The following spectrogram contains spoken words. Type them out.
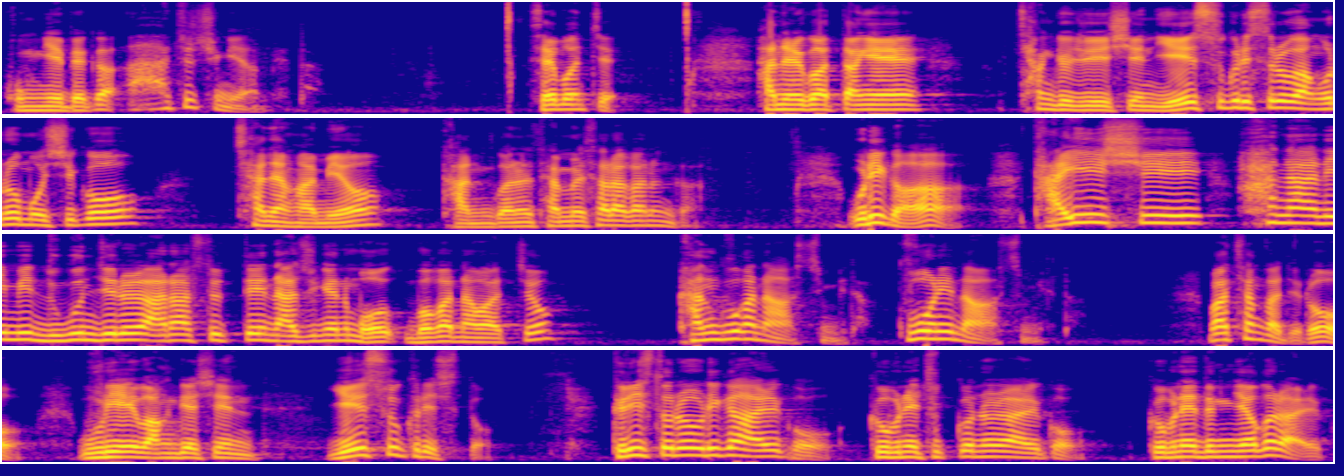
공예배가 아주 중요합니다. 세 번째, 하늘과 땅의 창조주이신 예수 그리스도를 왕으로 모시고 찬양하며 간과하는 삶을 살아가는가? 우리가 다윗이 하나님이 누군지를 알았을 때 나중에는 뭐, 뭐가 나왔죠? 간구가 나왔습니다. 구원이 나왔습니다. 마찬가지로 우리의 왕 대신 예수 그리스도, 그리스도를 우리가 알고 그분의 주권을 알고 그분의 능력을 알고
